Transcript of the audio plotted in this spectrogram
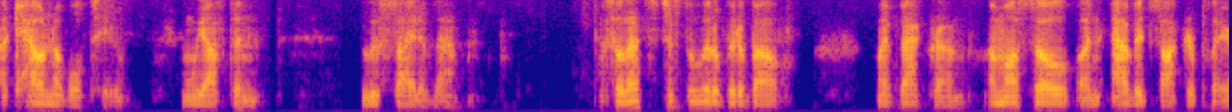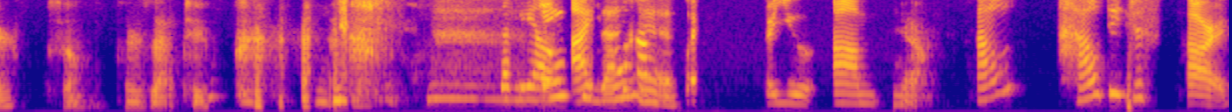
accountable to. And we often lose sight of that. So that's just a little bit about my background i'm also an avid soccer player so there's that too danielle i Daniel. have a question for you um yeah how how did you start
